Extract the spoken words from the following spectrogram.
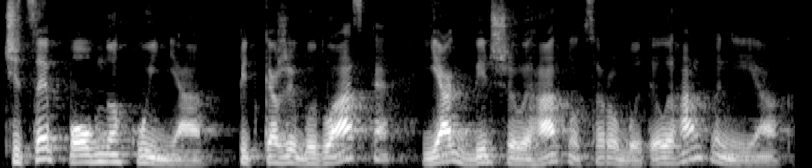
Чи це повна хуйня? Підкажи, будь ласка, як більш елегантно це робити? Елегантно ніяк.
